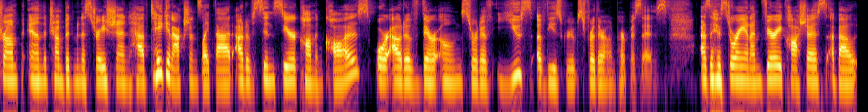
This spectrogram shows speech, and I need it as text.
Trump and the Trump administration have taken actions like that out of sincere common cause or out of their own sort of use of these groups for their own purposes. As a historian, I'm very cautious about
